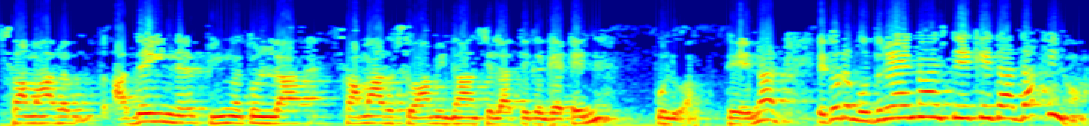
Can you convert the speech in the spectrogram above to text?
සමහර අද ඉන්න පින්වතුන්ලා සමහර ස්වාමීන් වහන්සේලාත් එක්ක ගැටෙන්න පුළුවන්. තේරෙනවද? ඒතකොට බුදුරජාන් වහන්සේ ඒක ඉදා දකින්නවා.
